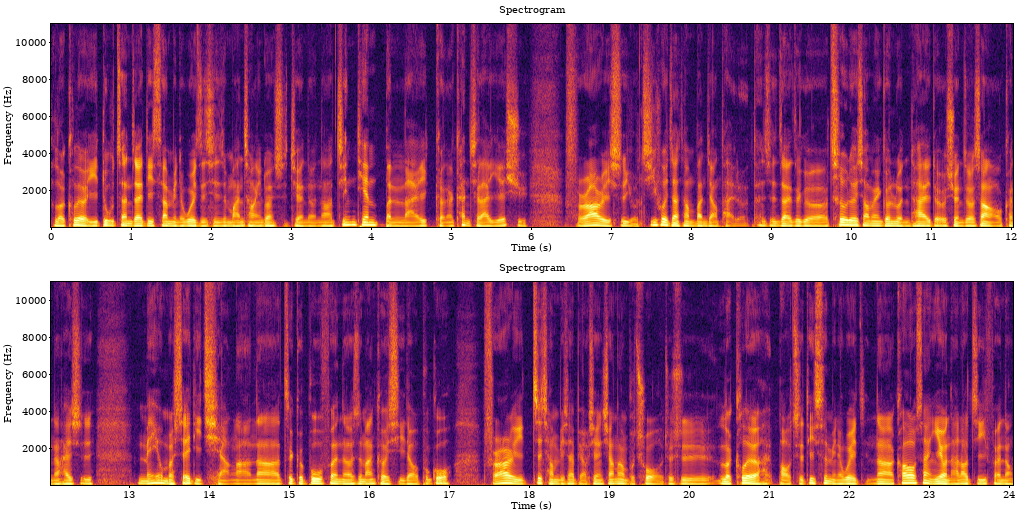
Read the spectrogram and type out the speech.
Leclerc 一度站在第三名的位置，其实蛮长一段时间的。那今天本来可能看起来，也许 Ferrari 是有机会站上颁奖台的，但是在这个策略上面跟轮胎的选择上哦，可能还是没有 Mercedes 强啊。那这个部分呢是蛮可惜的。不过 Ferrari 这场比赛表现相当不错，就是 Leclerc 还保持第四名的位置，那 Carlos s a n 也有拿到积分哦。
